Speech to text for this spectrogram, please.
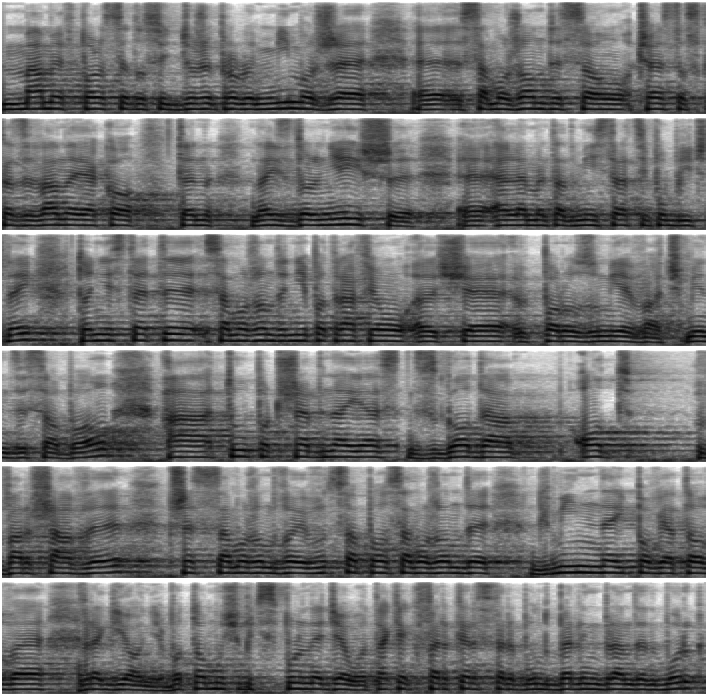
Mamy w Polsce dosyć duży problem, mimo że e, samorządy są często wskazywane jako ten najzdolniejszy e, element administracji publicznej, to niestety samorządy nie potrafią e, się porozumiewać między sobą, a tu potrzebna jest zgoda od Warszawy przez samorząd województwa po samorządy gminne i powiatowe w regionie, bo to musi być wspólne dzieło. Tak jak Verkehrsverbund Berlin-Brandenburg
